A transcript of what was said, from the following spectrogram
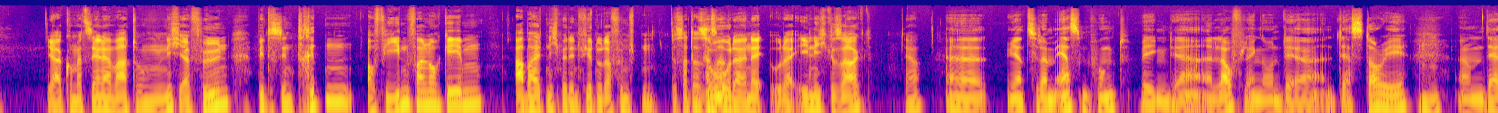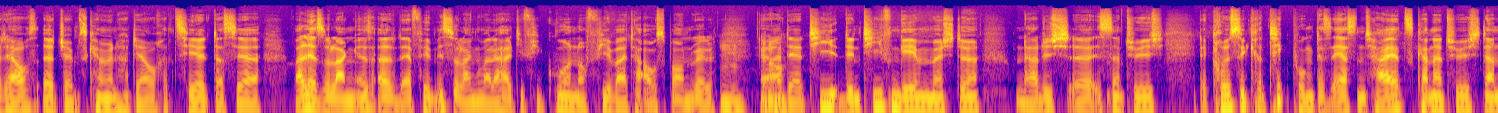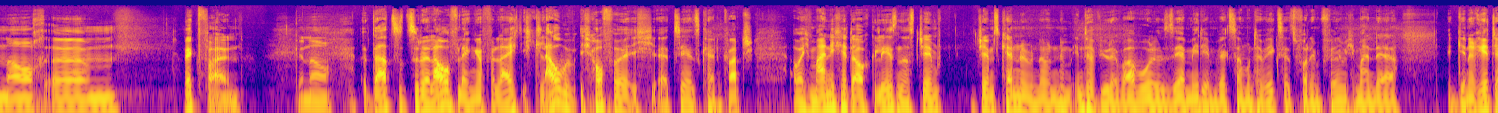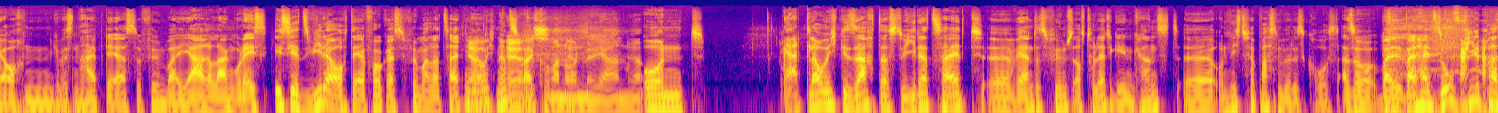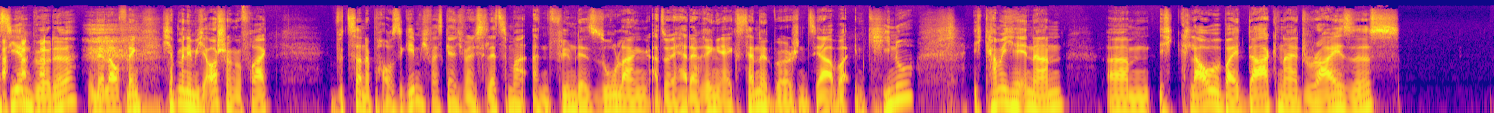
ja, kommerziellen Erwartungen nicht erfüllen, wird es den dritten auf jeden Fall noch geben, aber halt nicht mehr den vierten oder fünften. Das hat er so Also- oder, in der, oder ähnlich gesagt. Ja? Äh, ja, zu deinem ersten Punkt, wegen der äh, Lauflänge und der, der Story. Mhm. Ähm, der hat ja auch, äh, James Cameron hat ja auch erzählt, dass er, weil er so lang ist, also der Film ist so lang, weil er halt die Figuren noch viel weiter ausbauen will. Mhm, genau. Ja, der tie den Tiefen geben möchte. Und dadurch äh, ist natürlich der größte Kritikpunkt des ersten Teils, kann natürlich dann auch ähm, wegfallen. Genau. Dazu zu der Lauflänge vielleicht. Ich glaube, ich hoffe, ich erzähle jetzt keinen Quatsch, aber ich meine, ich hätte auch gelesen, dass James, James Cameron in einem Interview, der war wohl sehr medienwirksam unterwegs jetzt vor dem Film. Ich meine, der generiert ja auch einen gewissen Hype. Der erste Film war jahrelang oder ist, ist jetzt wieder auch der erfolgreichste Film aller Zeiten, Ja. glaube ich. Ne? Ja, ja. 2,9 Milliarden, ja. Und er hat, glaube ich, gesagt, dass du jederzeit äh, während des Films auf Toilette gehen kannst äh, und nichts verpassen würdest groß. Also, weil, weil halt so viel passieren würde in der Lauflänge. Ich habe mir nämlich auch schon gefragt, wird es da eine Pause geben? Ich weiß gar nicht, wann ich das letzte Mal einen Film, der so lang, also Herr der Ringe Extended Versions, ja, aber im Kino, ich kann mich erinnern, ähm, ich glaube bei Dark Knight Rises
